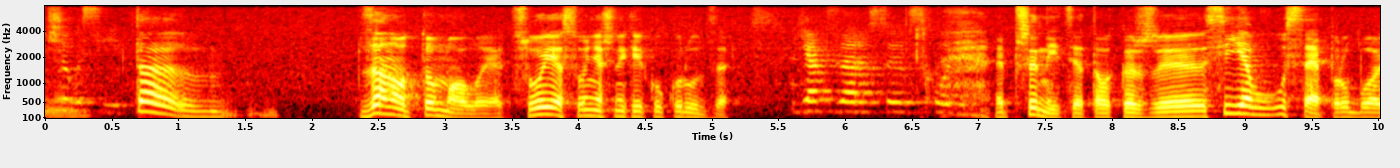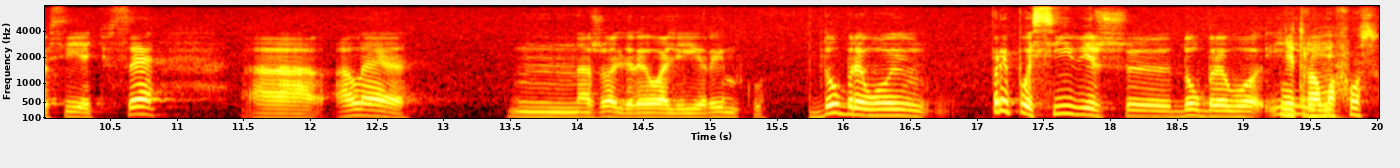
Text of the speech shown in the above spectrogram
І що ви сієте? Та занадто мало, як соя, соняшник і кукурудза. Як зараз е, всходить? Е, Пшениця також. Е, Сіяв усе, пробував сіяти все, але, на жаль, реалії ринку. Добриво е, при посіві ж е, добриво і Нітроамофос.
